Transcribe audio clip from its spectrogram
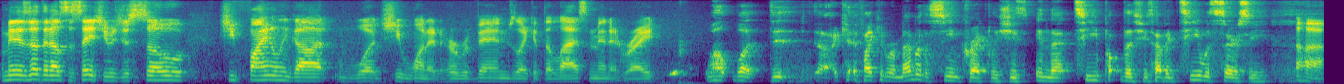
I mean, there's nothing else to say. She was just so. She finally got what she wanted, her revenge, like at the last minute, right? well, what did uh, if I can remember the scene correctly? She's in that tea that she's having tea with Cersei, Uh huh.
